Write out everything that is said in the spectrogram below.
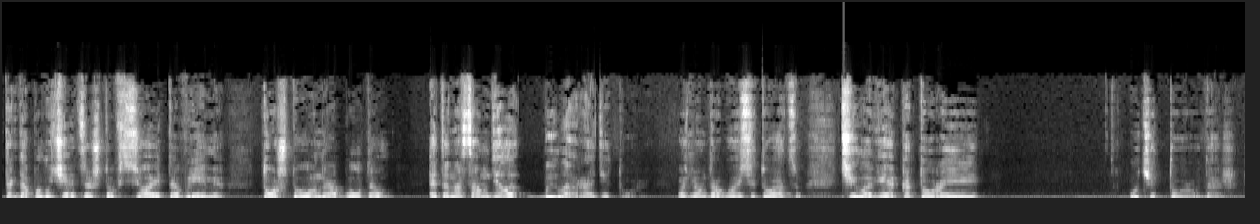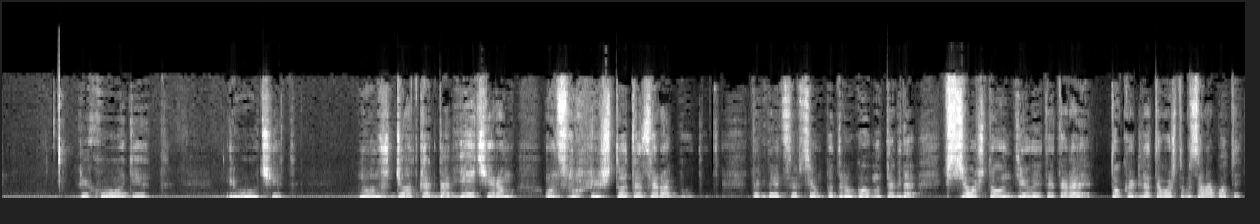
Тогда получается, что все это время, то, что он работал, это на самом деле было ради Торы. Возьмем другую ситуацию. Человек, который учит Тору даже, приходит и учит – но он ждет, когда вечером он сможет что-то заработать. Тогда это совсем по-другому. Тогда все, что он делает, это только для того, чтобы заработать.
